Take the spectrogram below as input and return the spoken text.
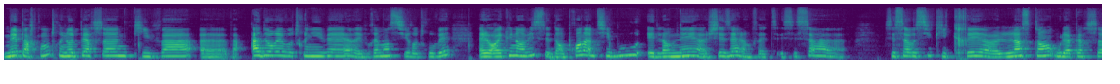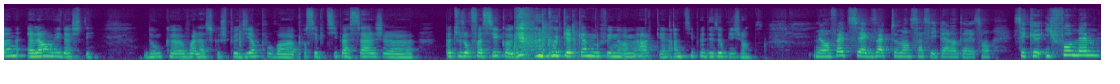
Mais par contre, une autre personne qui va, euh, va adorer votre univers et vraiment s'y retrouver, elle aura qu'une envie, c'est d'en prendre un petit bout et de l'emmener euh, chez elle en fait. Et c'est ça, euh, c'est ça aussi qui crée l'instant où la personne, elle a envie d'acheter. Donc voilà ce que je peux dire pour pour ces petits passages pas toujours facile quand, quand quelqu'un nous fait une remarque un petit peu désobligeante. Mais en fait, c'est exactement ça, c'est hyper intéressant. C'est qu'il faut même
